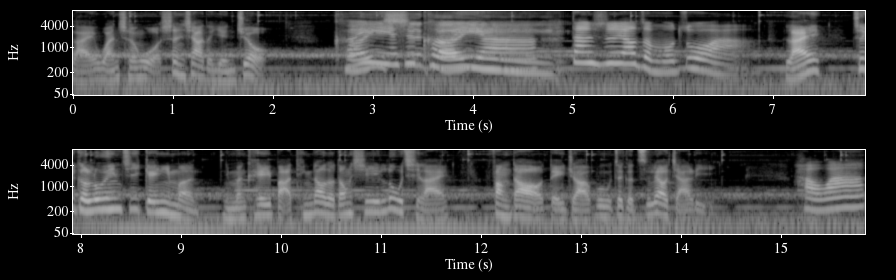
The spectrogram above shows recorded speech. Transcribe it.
来完成我剩下的研究。可以是是可以啊啊，但是要怎么做啊？来，这个录音机给你们，你们可以把听到的东西录起来，放到 Deja Vu 这个资料夹里。好啊，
